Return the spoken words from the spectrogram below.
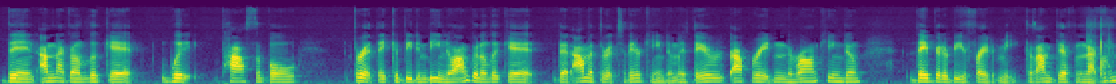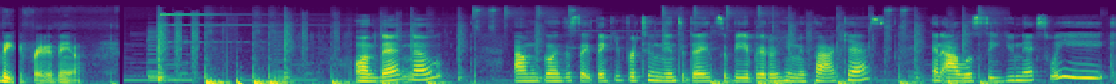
then I'm not going to look at what possible threat they could be to me. No, I'm going to look at that I'm a threat to their kingdom. If they're operating in the wrong kingdom, they better be afraid of me because I'm definitely not going to be afraid of them. On that note, I'm going to say thank you for tuning in today to Be a Better Human podcast, and I will see you next week.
